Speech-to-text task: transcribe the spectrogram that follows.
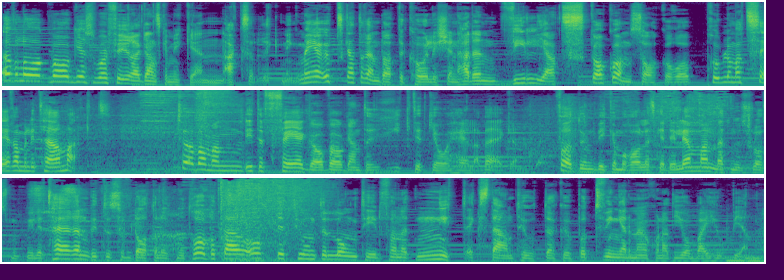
Överlag var Gears of War 4 ganska mycket en axelryckning, men jag uppskattar ändå att The Coalition hade en vilja att skaka om saker och problematisera militär makt. Tyvärr var man lite fega och vågade inte riktigt gå hela vägen. För att undvika moraliska dilemman med att nu slåss mot militären bytte soldaterna ut mot robotar och det tog inte lång tid förrän ett nytt externt hot dök upp och tvingade människorna att jobba ihop igen.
